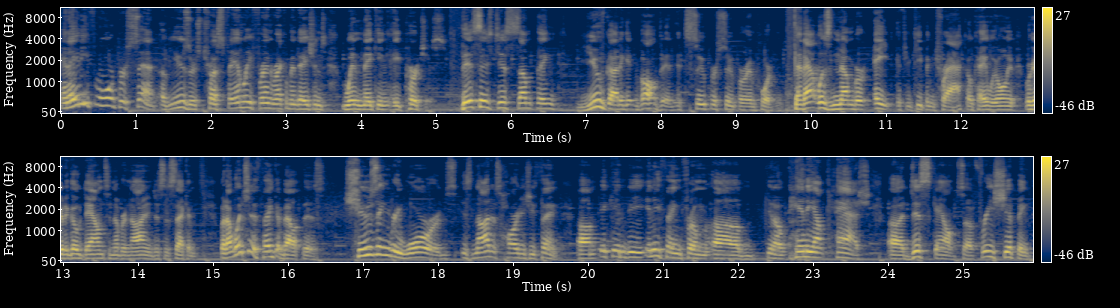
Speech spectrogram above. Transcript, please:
And 84% of users trust family friend recommendations when making a purchase. This is just something you've got to get involved in. It's super super important. Now that was number eight if you're keeping track okay? We're only we're going to go down to number nine in just a second. But I want you to think about this choosing rewards is not as hard as you think. Um, it can be anything from um, you know handing out cash uh, discounts uh, free shipping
